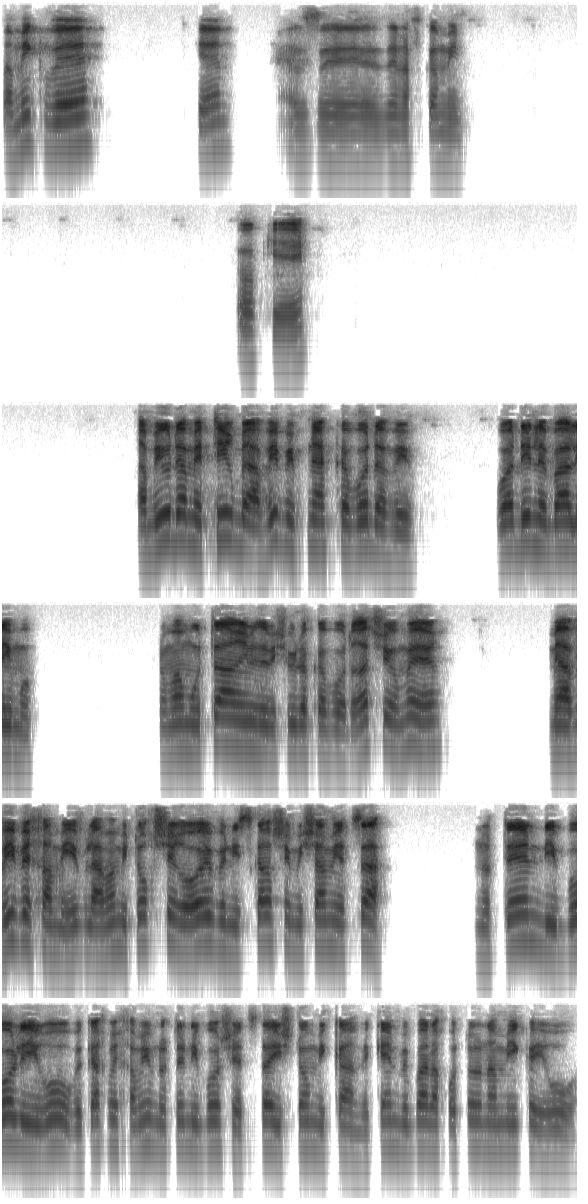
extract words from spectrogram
במקווה, כן? אז אה, זה נפקא מין. אוקיי. רבי יהודה מתיר באביו מפני הכבוד אביו, הוא הדין לבעל אמו. כלומר מותר אם זה בשביל הכבוד. רש"י אומר, מאביו וחמיו, למה? מתוך שרואה ונזכר שמשם יצא. נותן ליבו לערעור, וכך מחמיו נותן ליבו שיצאה אשתו מכאן, וכן בבעל אחותו נעמיק הערעור.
